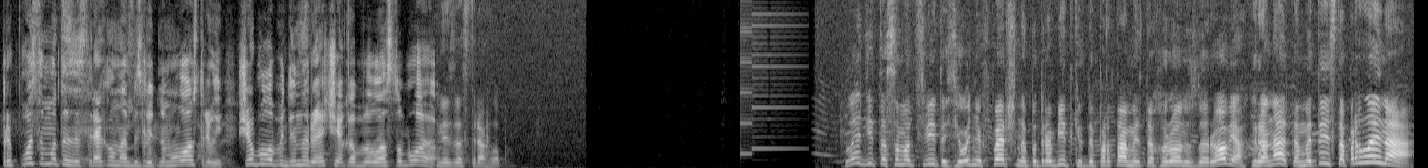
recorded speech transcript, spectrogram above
Припустимо, ти застрягла на безлюдному острові. Що було б єдиною речі, яка була з тобою? Не застрягла б. Леді та самоцвіти сьогодні вперше на подробітки в департамент охорони здоров'я граната, метиста перлина.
